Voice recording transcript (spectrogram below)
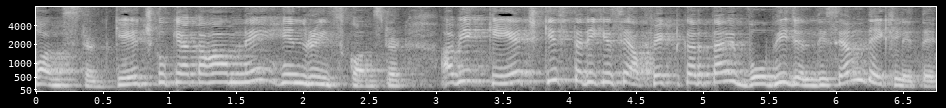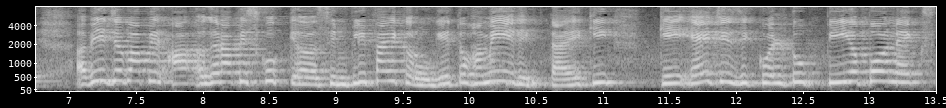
कांस्टेंट के एच को क्या कहा हमने? हेनरीज कांस्टेंट अब ये के एच किस तरीके से अफेक्ट करता है, वो भी जल्दी से हम देख लेते हैं। अभी जब आप अगर आप इसको सिंप्लीफाई करोगे तो हमें ये दिखता है कि K H is equal to P upon X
